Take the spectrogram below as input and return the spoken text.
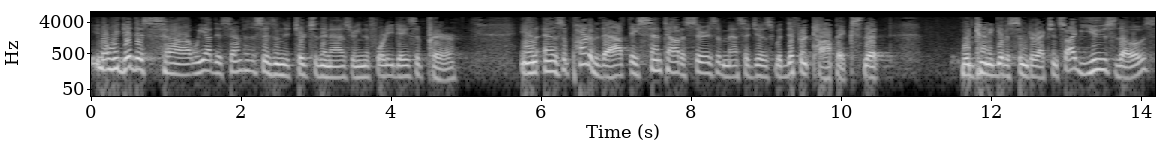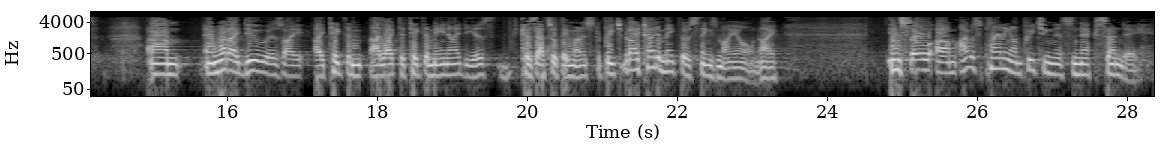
you know, we did this, uh, we had this emphasis in the Church of the Nazarene, the 40 days of prayer. And as a part of that, they sent out a series of messages with different topics that would kind of give us some direction. So I've used those. Um, and what I do is I, I take them, I like to take the main ideas because that's what they want us to preach, but I try to make those things my own. I, and so, um, I was planning on preaching this next Sunday.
